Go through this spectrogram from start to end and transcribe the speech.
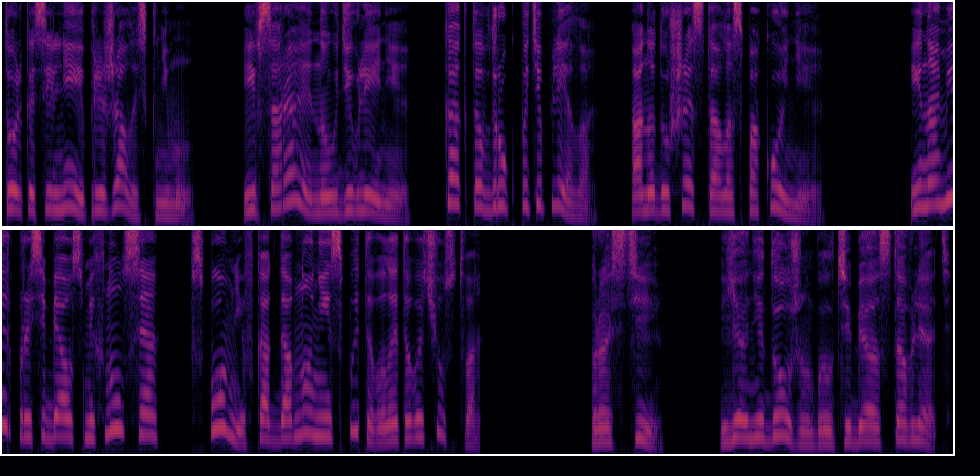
только сильнее прижалась к нему. И в сарае, на удивление, как-то вдруг потеплело, а на душе стало спокойнее. И Намир про себя усмехнулся, вспомнив, как давно не испытывал этого чувства. «Прости, я не должен был тебя оставлять».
